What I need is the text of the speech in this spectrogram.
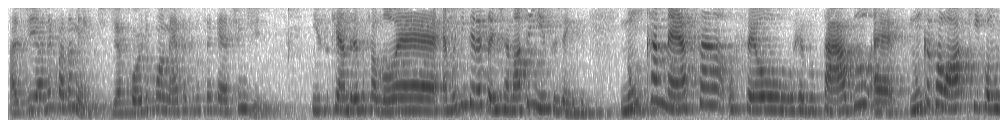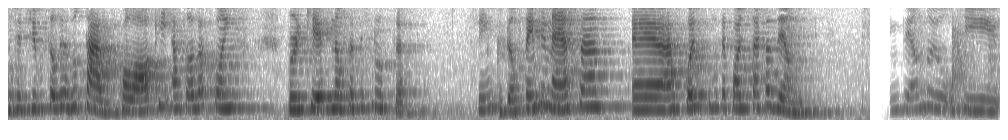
agir adequadamente, de acordo com a meta que você quer atingir. Isso que a Andressa falou é, é muito interessante, anotem isso, gente. Nunca meça o seu resultado, é, nunca coloque como objetivo seus resultados, coloque as suas ações, porque senão você se frustra. Sim. Então sempre meça é, as coisas que você pode estar fazendo. Entendo o que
